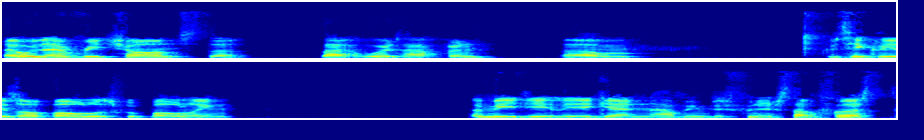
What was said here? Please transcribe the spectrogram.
there was every chance that that would happen, um, particularly as our bowlers were bowling immediately again, having just finished that first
